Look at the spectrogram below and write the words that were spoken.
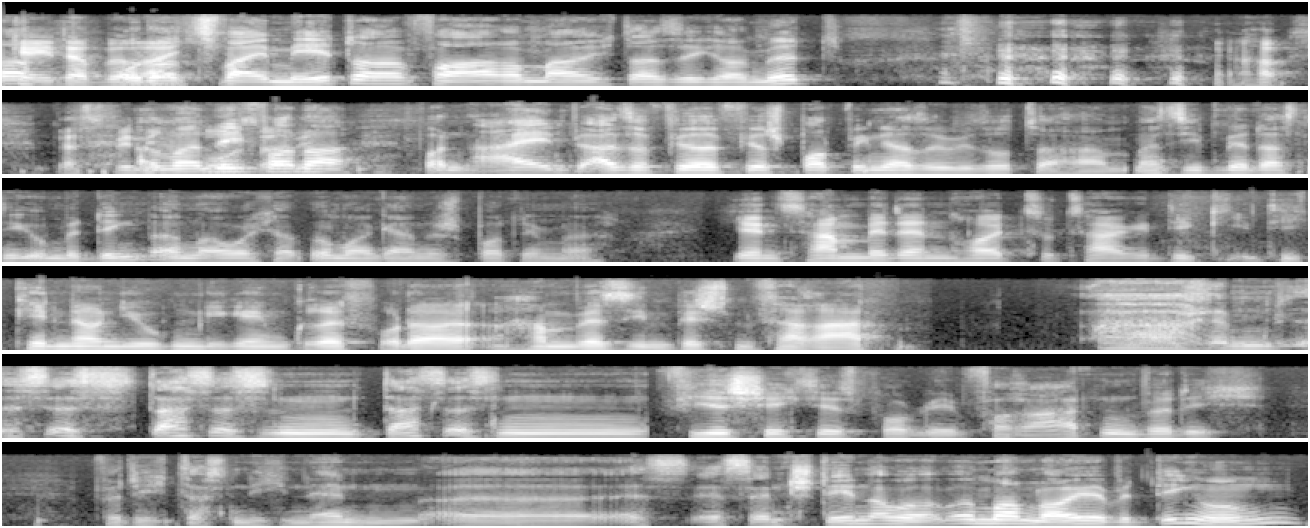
Meter oder, oder, zwei Meter fahre, mache ich da sicher mit. ja, das finde ich Aber nicht von, der, von nein, also für, für Sport bin ich ja sowieso zu haben. Man sieht mir das nicht unbedingt an, aber ich habe immer gerne Sport gemacht. Jens, haben wir denn heutzutage die, die Kinder und Jugendlichen im Griff oder haben wir sie ein bisschen verraten? Ach, das ist, das ist, ein, das ist ein vielschichtiges Problem. Verraten würde ich, würde ich das nicht nennen. Äh, es, es entstehen aber immer neue Bedingungen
